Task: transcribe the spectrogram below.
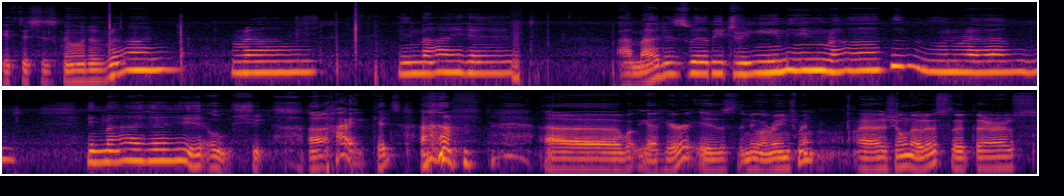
If this is gonna run round in my head, I might as well be dreaming run round in my head. Oh shoot! Uh, hi, kids. uh, what we got here is the new arrangement. As you'll notice, that there's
